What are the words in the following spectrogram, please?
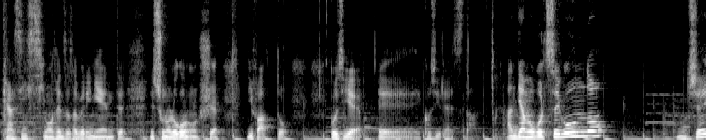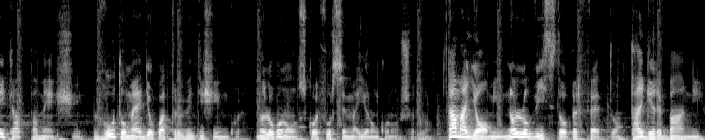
casissimo senza sapere niente, nessuno lo conosce, di fatto così è e così resta. Andiamo col secondo, JK Meshi, voto medio 4,25. Non lo conosco e forse è meglio non conoscerlo. Tamayomi, non l'ho visto, perfetto. Tiger e Bunny,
